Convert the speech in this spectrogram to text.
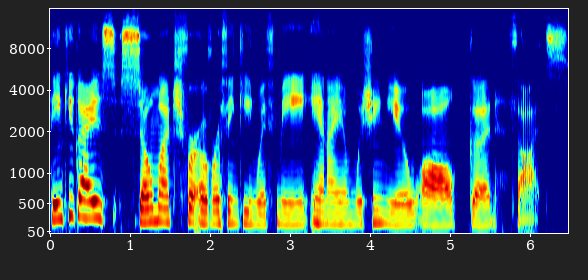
thank you guys so much for overthinking with me, and I am wishing you all good thoughts.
